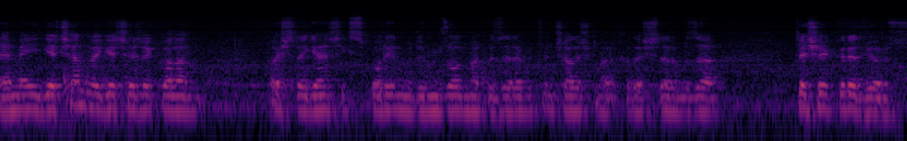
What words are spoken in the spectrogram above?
emeği geçen ve geçecek olan başta Gençlik Spor İl Müdürümüz olmak üzere bütün çalışma arkadaşlarımıza teşekkür ediyoruz.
